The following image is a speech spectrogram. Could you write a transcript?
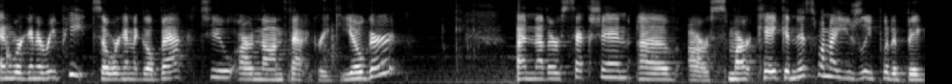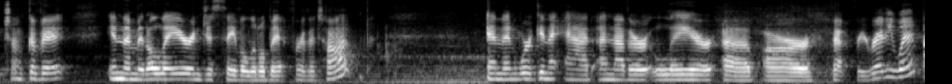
And we're gonna repeat. So we're gonna go back to our non-fat Greek yogurt another section of our smart cake. And this one I usually put a big chunk of it in the middle layer and just save a little bit for the top. And then we're gonna add another layer of our fat-free Reddi-wip,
